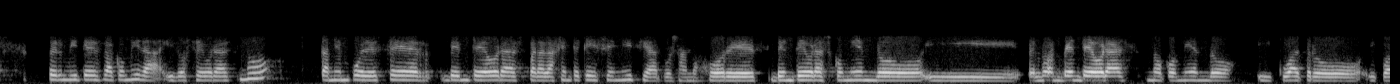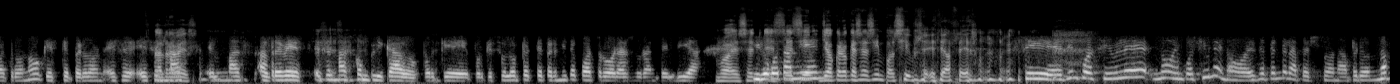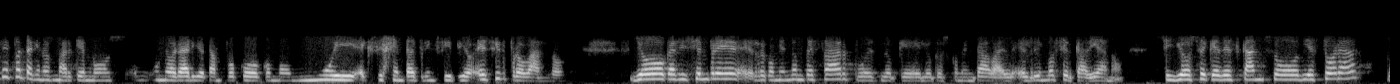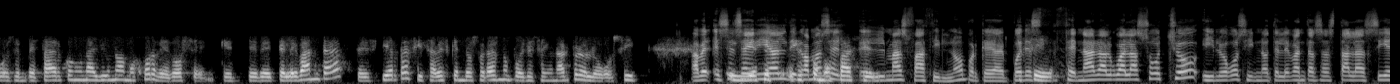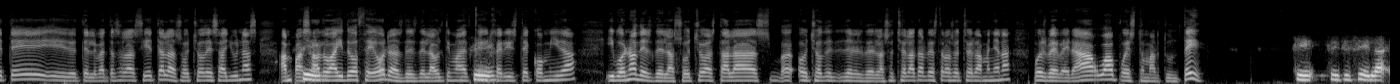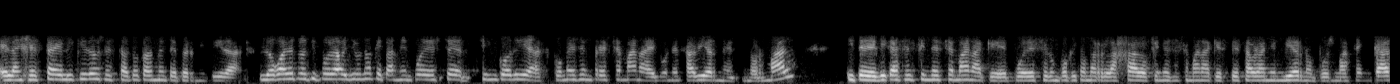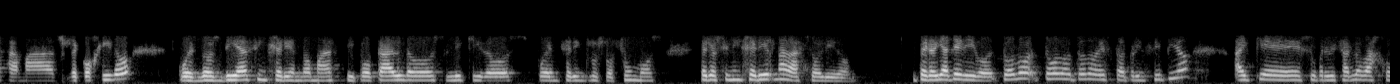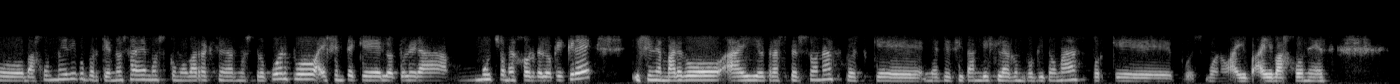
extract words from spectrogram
permites la comida y 12 horas no, también puede ser 20 horas para la gente que se inicia, pues a lo mejor es 20 horas comiendo y, perdón, 20 horas no comiendo y cuatro y cuatro no, que este, perdón, es, es el, más, el más al revés, es el más complicado porque porque solo te permite cuatro horas durante el día. y luego también, yo creo que eso es imposible de hacer. Sí, es imposible, no, imposible no, es depende de la persona, pero no hace falta que nos marquemos un horario tampoco como muy exigente al principio, es ir probando. Yo casi siempre recomiendo empezar, pues lo que, lo que os comentaba, el, ritmo circadiano. Si yo sé que descanso 10 horas, pues empezar con un ayuno a lo mejor de 12, que te, te levantas, te despiertas y sabes que en dos horas no puedes desayunar, pero luego sí. A ver, ese sería, el, digamos, el, más fácil, ¿no? Porque puedes cenar algo a las 8 y luego si no te levantas hasta las 7, eh, te levantas a las 7, a las 8 desayunas, han pasado ahí 12 horas desde la última vez que ingeriste comida y bueno, desde las 8 hasta las 8, desde las 8 de la tarde hasta las 8 de la mañana, pues beber agua, puedes tomarte un té. Sí, sí, sí, sí. La, la, ingesta de líquidos está totalmente permitida. Luego hay otro tipo de ayuno que también puede ser cinco días, comes entre semana de lunes a viernes normal y te dedicas el fin de semana, que puede ser un poquito más relajado, fines de semana que estés ahora en invierno, pues más en casa, más recogido, pues dos días ingiriendo más tipo caldos, líquidos, pueden ser incluso zumos, pero sin ingerir nada sólido. Pero ya te digo, todo, todo, todo esto al principio hay que supervisarlo bajo, bajo un médico porque no sabemos cómo va a reaccionar nuestro cuerpo. Hay gente que lo tolera mucho mejor de lo que cree y, sin embargo, hay otras personas pues que necesitan vigilar un poquito más porque, pues bueno, hay, hay bajones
